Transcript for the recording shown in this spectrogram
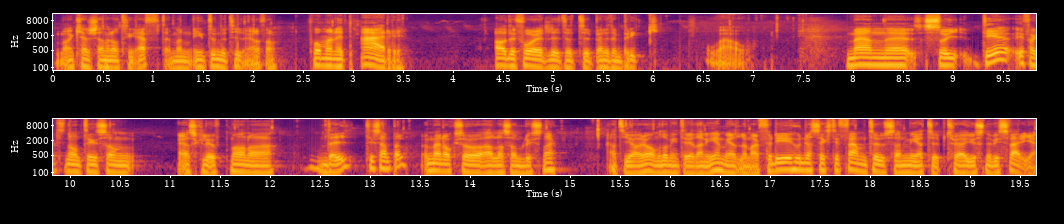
man kanske känner någonting efter men inte under tiden i alla fall. Får man ett R? Ja, du får ett litet, typ en liten prick. Wow. Men eh, så det är faktiskt någonting som jag skulle uppmana dig till exempel, men också alla som lyssnar att göra om de inte redan är medlemmar. För det är 165 000 med typ tror jag just nu i Sverige.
